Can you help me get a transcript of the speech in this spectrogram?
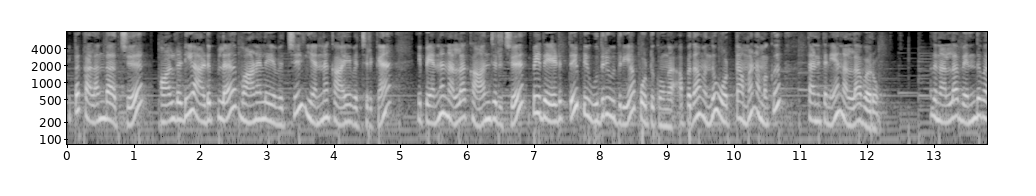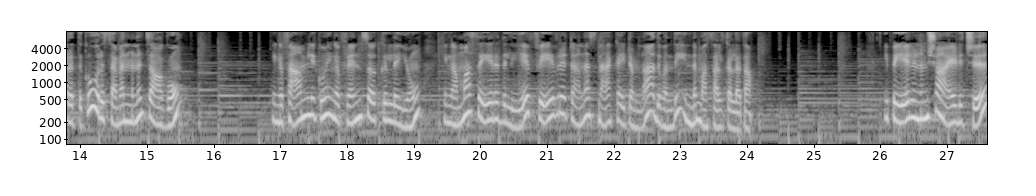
இப்ப கலந்தாச்சு. ஆல்ரெடி அடுப்புல வானலைய வச்சு எண்ணெய் காய வச்சிருக்கேன். இப்ப எண்ணெய் நல்லா காஞ்சிருச்சு. இப்ப இதை எடுத்து இப்படி உதிரி உதிரியா போட்டுக்கோங்க. அப்பதான் வந்து ஒட்டாம நமக்கு தனித்தனியா நல்லா வரும். அது நல்லா வெந்து வரத்துக்கு ஒரு செவன் மினிட்ஸ் ஆகும். எங்க ஃபேமிலிக்கும் எங்க ஃப்ரெண்ட் சர்க்கிள்லயும் எங்க அம்மா செய்யறதுலயே ஃபேவரட்டான ஸ்நாக் ஐட்டம்னா அது வந்து இந்த மசால் கல்ல தான். இப்போ ஏழு நிமிஷம் ஆயிடுச்சு.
